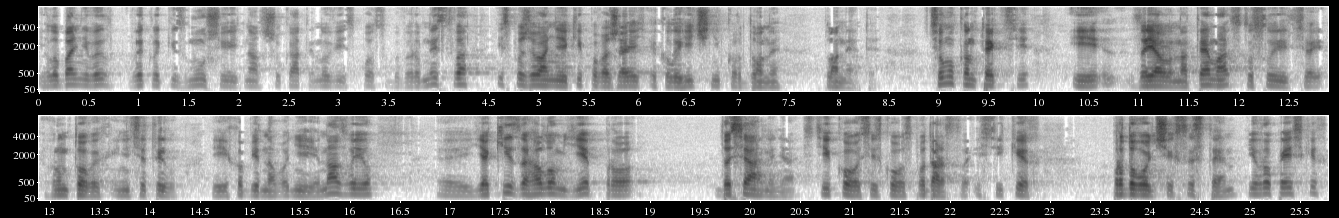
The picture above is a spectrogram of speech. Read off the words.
і глобальні виклики змушують нас шукати нові способи виробництва і споживання, які поважають екологічні кордони планети. В цьому контексті і заявлена тема стосується ґрунтових ініціатив, я їх об'єднав однією назвою, які загалом є про досягнення стійкого сільського господарства і стійких продовольчих систем європейських,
